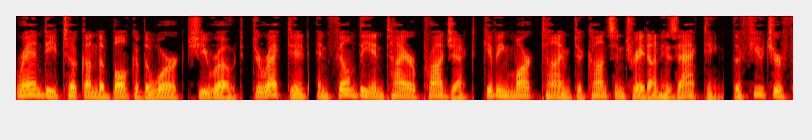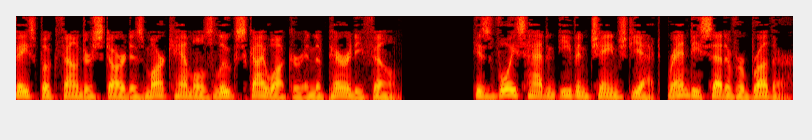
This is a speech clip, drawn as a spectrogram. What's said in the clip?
Randy took on the bulk of the work she wrote, directed, and filmed the entire project, giving Mark time to concentrate on his acting. The future Facebook founder starred as Mark Hamill's Luke Skywalker in the parody film. His voice hadn't even changed yet, Randy said of her brother.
